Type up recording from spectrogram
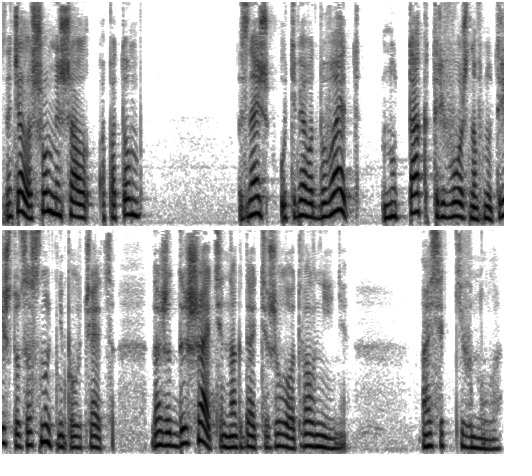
Сначала шум мешал, а потом... Знаешь, у тебя вот бывает, ну, так тревожно внутри, что заснуть не получается. Даже дышать иногда тяжело от волнения. Ася кивнула.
